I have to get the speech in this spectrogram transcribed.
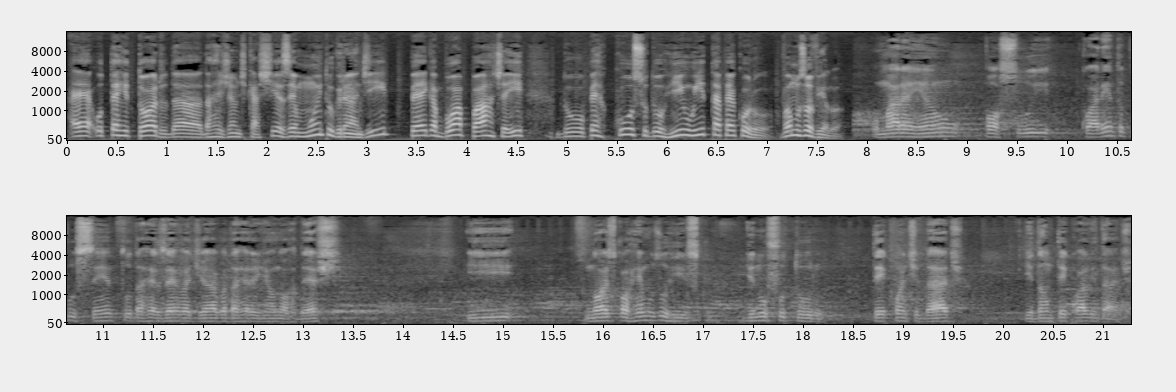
é, o território da, da região de Caxias é muito grande e pega boa parte aí do percurso do rio Itapecuru. Vamos ouvi-lo. O Maranhão possui 40% da reserva de água da região Nordeste e nós corremos o risco de no futuro ter quantidade e não ter qualidade.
